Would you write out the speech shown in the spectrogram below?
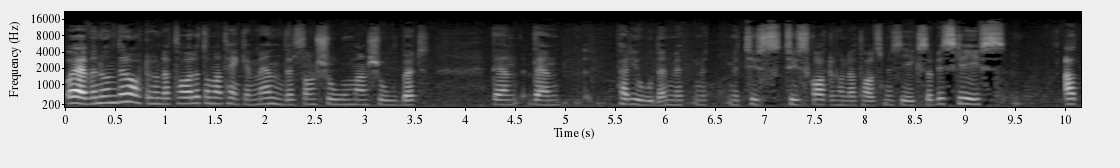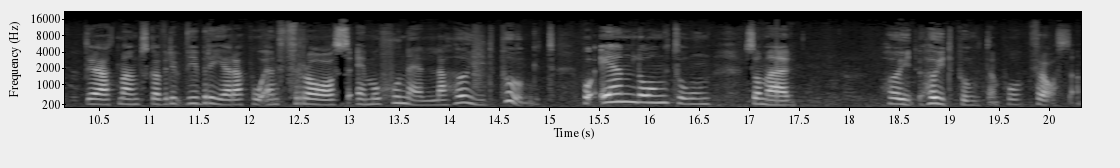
Och även under 1800-talet om man tänker Mendelssohn, Schumann, Schubert. Den, den perioden med, med, med tysk, tysk 1800-talsmusik så beskrivs att att man ska vibrera på en fras emotionella höjdpunkt. På en lång ton som är höjd, höjdpunkten på frasen.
